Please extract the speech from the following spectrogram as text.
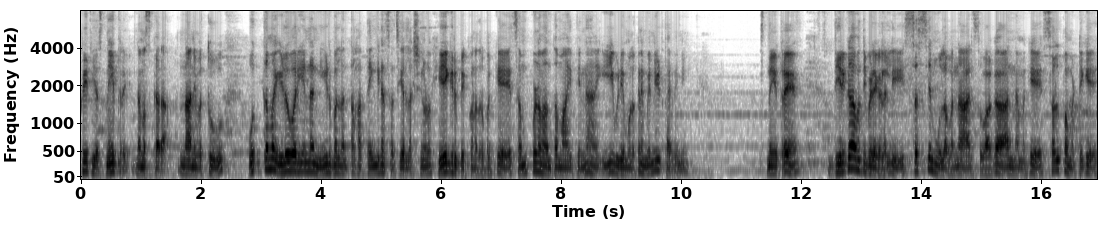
ಪ್ರೀತಿಯ ಸ್ನೇಹಿತರೆ, ನಮಸ್ಕಾರ. ನಾನಿವತ್ತು ಉತ್ತಮ ಇಳುವರಿಯನ್ನು ನೀಡಬಲ್ಲಂತಹ ತೆಂಗಿನ ಸಸಿಯ ಲಕ್ಷಣಗಳು ಹೇಗಿರಬೇಕು ಅನ್ನೋದ್ರ ಬಗ್ಗೆ ಸಂಪೂರ್ಣವಾದಂಥ ಮಾಹಿತಿಯನ್ನು ಈ ವಿಡಿಯೋ ಮೂಲಕ ನಿಮಗೆ ನೀಡ್ತಾ ಇದ್ದೀನಿ. ಸ್ನೇಹಿತರೆ, ದೀರ್ಘಾವಧಿ ಬೆಳೆಗಳಲ್ಲಿ ಸಸ್ಯ ಮೂಲವನ್ನು ಆರಿಸುವಾಗ ನಮಗೆ ಸ್ವಲ್ಪ ಮಟ್ಟಿಗೆ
